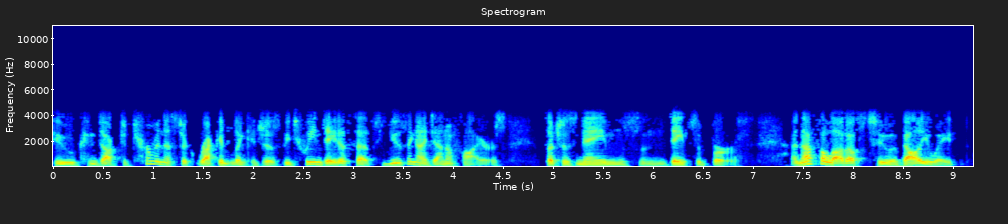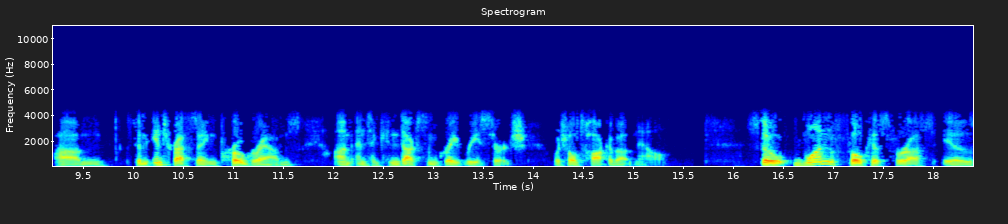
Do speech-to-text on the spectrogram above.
to conduct deterministic record linkages between data sets using identifiers such as names and dates of birth. And that's allowed us to evaluate um, some interesting programs um, and to conduct some great research, which I'll talk about now. So one focus for us is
